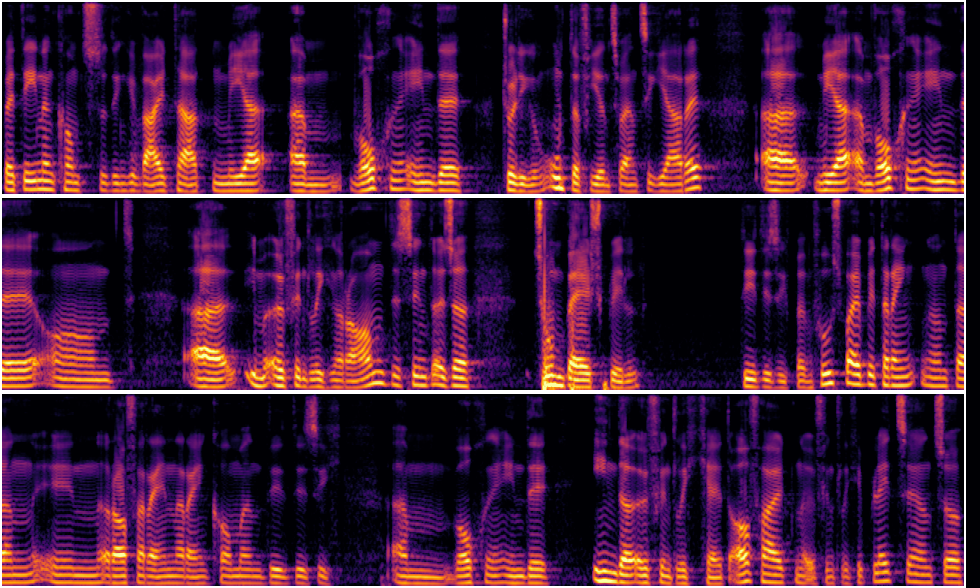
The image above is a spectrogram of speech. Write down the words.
bei denen kommt es zu den Gewalttaten mehr am Wochenende, Entschuldigung, unter 24 Jahre, äh, mehr am Wochenende und äh, im öffentlichen Raum. Das sind also zum Beispiel die, die sich beim Fußball betränken und dann in Raufereien reinkommen, die, die sich am Wochenende in der Öffentlichkeit aufhalten, öffentliche Plätze und so.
